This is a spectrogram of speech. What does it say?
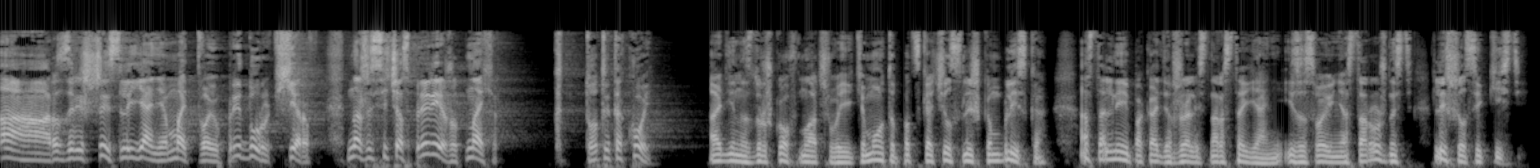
«А, разреши слияние, мать твою, придурок херов! Нас же сейчас прирежут нахер! Кто ты такой?» Один из дружков младшего Якимота подскочил слишком близко, остальные пока держались на расстоянии и за свою неосторожность лишился кисти.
